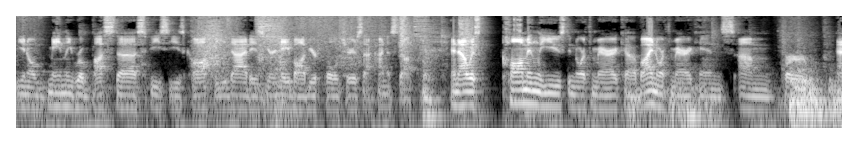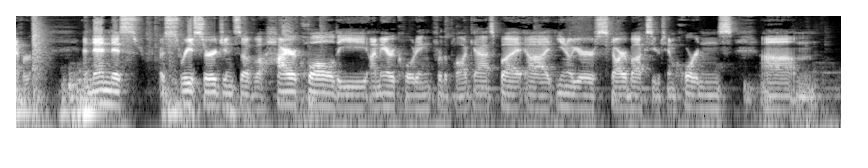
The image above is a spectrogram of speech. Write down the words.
you know, mainly robusta species coffee. That is your nabob, your Folgers, that kind of stuff. And that was commonly used in North America by North Americans um, forever. And then this resurgence of a higher quality. I'm air quoting for the podcast, but uh, you know your Starbucks, your Tim Hortons, um,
